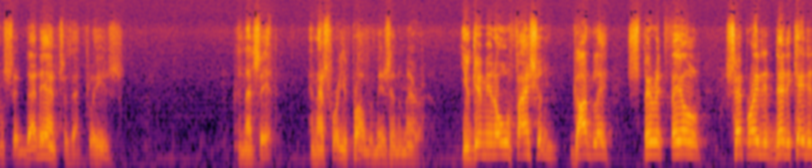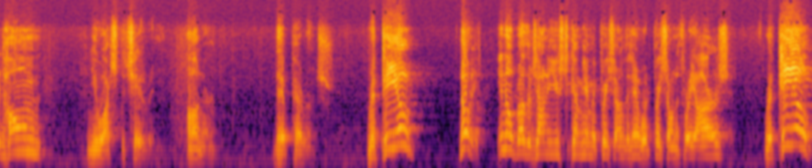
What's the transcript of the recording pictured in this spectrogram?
I said, Daddy, answer that, please. And that's it. And that's where your problem is in America. You give me an old fashioned, godly, spirit filled, separated, dedicated home, and you watch the children honor their parents. Repeal? Notice, you know, Brother Johnny used to come here and preach on the ten, would preach on the three R's repeal,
